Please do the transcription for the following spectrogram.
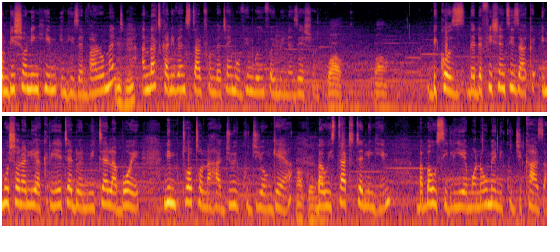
conditioning him in his environment, and that can even start from the time of him going for immunization. Wow. Wow. because the deficiencies are emotionally are created when we tell a boy ni mtoto na hajui kujiongea Okay. but we start telling him baba usilie mwanaume ni kujikaza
